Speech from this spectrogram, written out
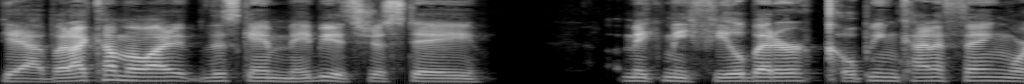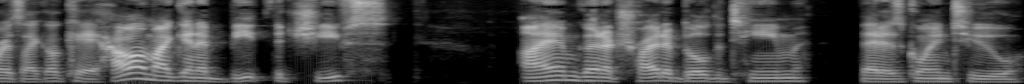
Yeah, but I come out this game. Maybe it's just a make me feel better coping kind of thing, where it's like, okay, how am I going to beat the Chiefs? I am going to try to build a team that is going to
